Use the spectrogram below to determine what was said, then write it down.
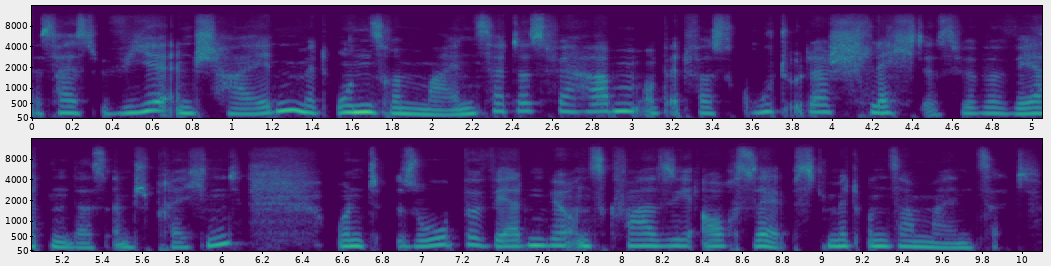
Das heißt, wir entscheiden mit unserem Mindset, das wir haben, ob etwas gut oder schlecht ist. Wir bewerten das entsprechend. Und so bewerten wir uns quasi auch selbst mit unserem Mindset.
